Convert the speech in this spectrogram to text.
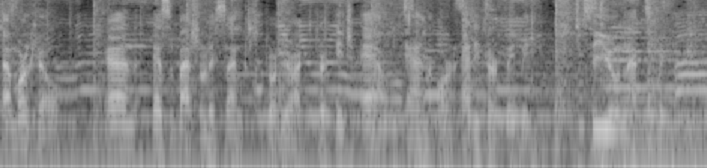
I'm Marco, and especially thanks to director HL and our editor Phoebe. See you next week.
